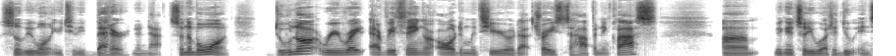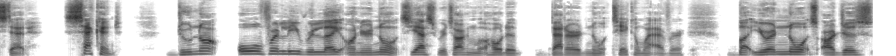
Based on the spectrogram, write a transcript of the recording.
So we want you to be better than that. So number one, do not rewrite everything or all the material that tries to happen in class. Um, we're going to tell you what to do instead. Second, do not overly rely on your notes. Yes, we're talking about how to better note take and whatever, but your notes are just,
